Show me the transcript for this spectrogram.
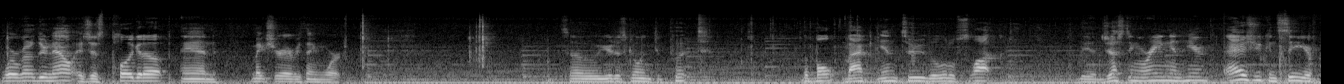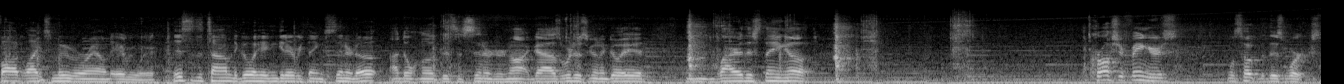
What we're going to do now is just plug it up and make sure everything works. So you're just going to put the bolt back into the little slot, the adjusting ring in here. As you can see, your fog lights move around everywhere. This is the time to go ahead and get everything centered up. I don't know if this is centered or not, guys. We're just gonna go ahead and wire this thing up. Cross your fingers. Let's hope that this works.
